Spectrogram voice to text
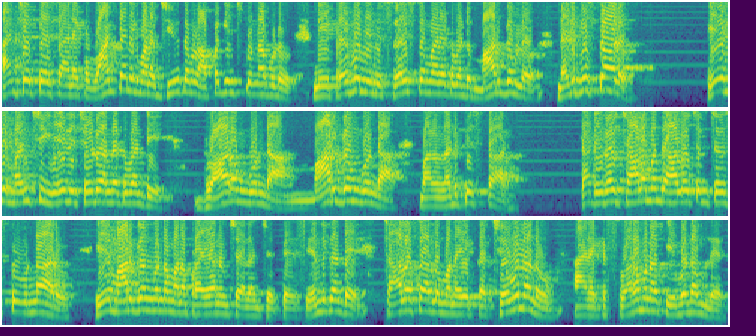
అని చెప్పేసి ఆయన యొక్క వాక్యానికి మన జీవితంలో అప్పగించుకున్నప్పుడు నీ ప్రభు నిన్ను శ్రేష్టమైనటువంటి మార్గంలో నడిపిస్తాడు. ఏది మంచి ఏది చెడు అన్నటువంటి ద్వారం గుండా మార్గం గుండా మనల్ని నడిపిస్తాడు. కాబట్టి ఈరోజు చాలా మంది ఆలోచన చేస్తూ ఉన్నారు ఏ మార్గం గుండా మనం ప్రయాణం చేయాలని చెప్పేసి. ఎందుకంటే చాలా సార్లు మన యొక్క చెవులను ఆయన యొక్క స్వరమునకు ఇవ్వడం లేదు.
